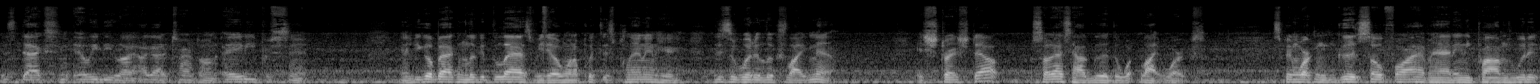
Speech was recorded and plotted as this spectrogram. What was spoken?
this Daxon LED light, I got it turned on 80%. And if you go back and look at the last video when I put this plant in here, this is what it looks like now. It's stretched out, so that's how good the light works. It's been working good so far. I haven't had any problems with it.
